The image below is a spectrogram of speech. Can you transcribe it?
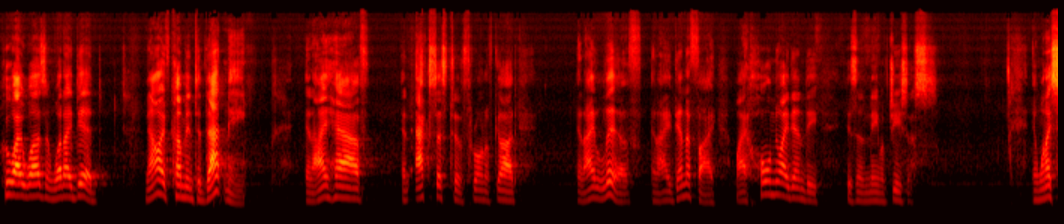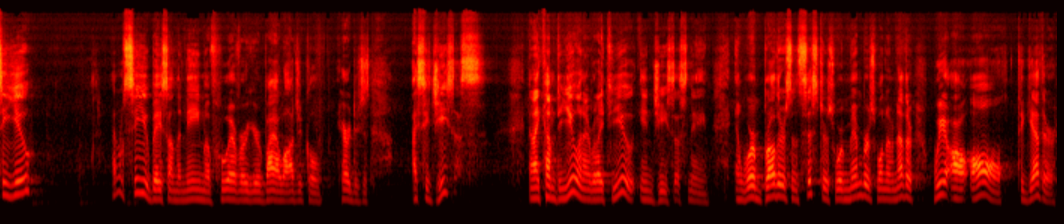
who I was and what I did. Now I've come into that name and I have an access to the throne of God and I live and I identify. My whole new identity is in the name of Jesus. And when I see you, I don't see you based on the name of whoever your biological heritage is. I see Jesus. And I come to you and I relate to you in Jesus' name. And we're brothers and sisters, we're members one of another. We are all together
